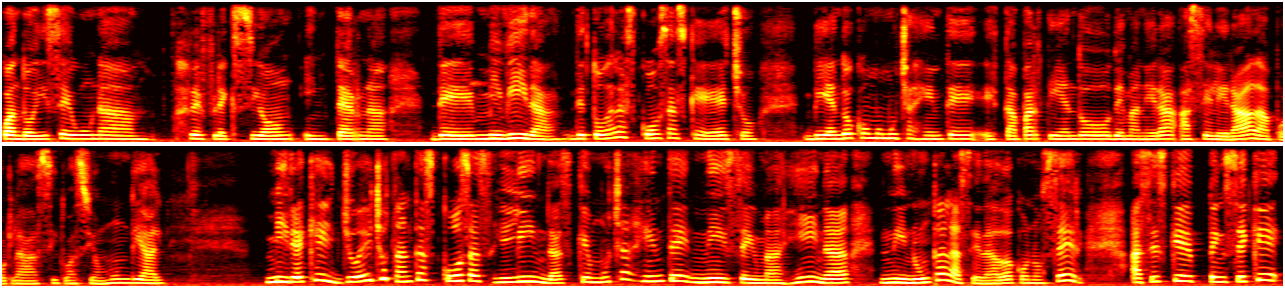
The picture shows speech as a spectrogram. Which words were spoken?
cuando hice una reflexión interna de mi vida, de todas las cosas que he hecho, viendo cómo mucha gente está partiendo de manera acelerada por la situación mundial, Miré que yo he hecho tantas cosas lindas que mucha gente ni se imagina ni nunca las he dado a conocer. Así es que pensé que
